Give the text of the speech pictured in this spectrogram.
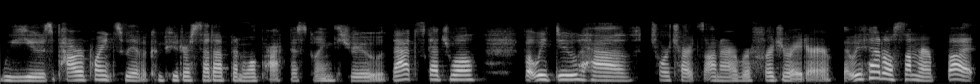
we use PowerPoint, so we have a computer set up and we'll practice going through that schedule. But we do have chore charts on our refrigerator that we've had all summer, but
